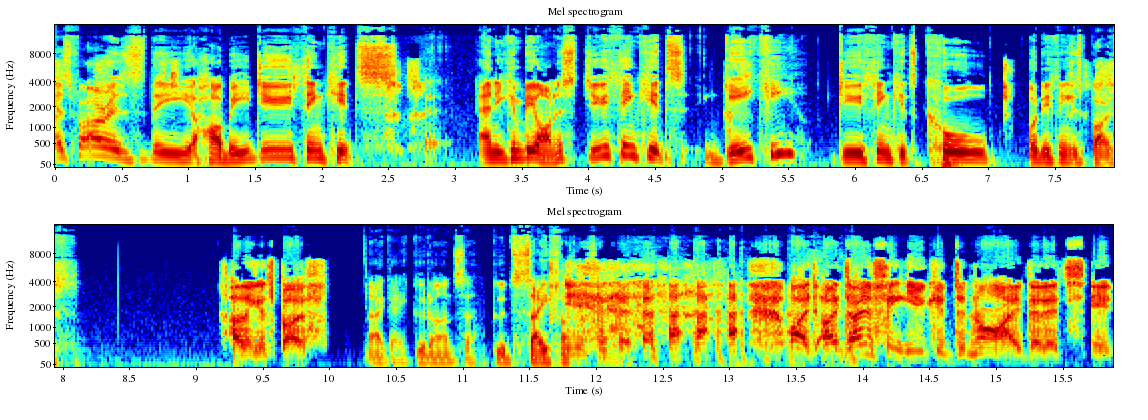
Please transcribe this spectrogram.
as far as the hobby, do you think it's, and you can be honest, do you think it's geeky? Do you think it's cool, or do you think it's both? I think it's both. Okay, good answer. Good, safe answer. I, I don't think you could deny that it's it,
